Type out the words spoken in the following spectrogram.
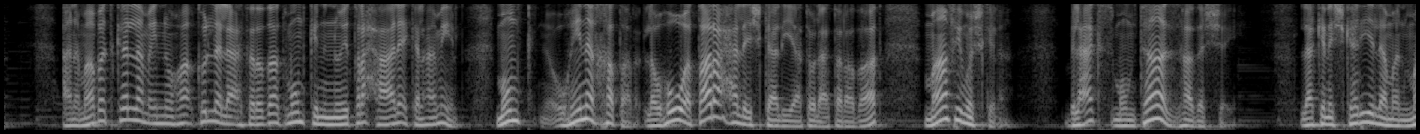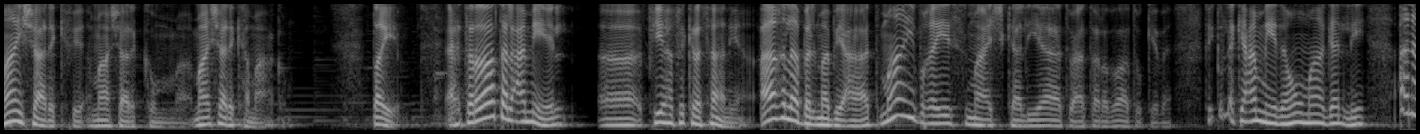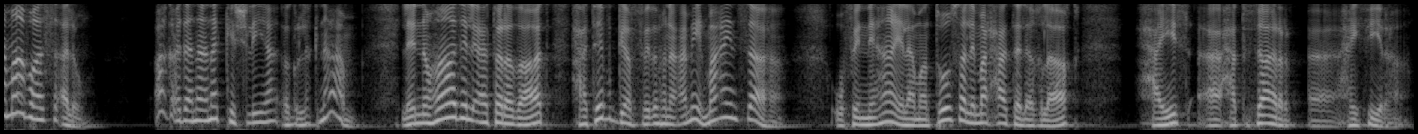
أنا ما بتكلم إنه كل الاعتراضات ممكن إنه يطرحها عليك العميل. ممكن وهنا الخطر. لو هو طرح الإشكاليات والاعتراضات ما في مشكلة. بالعكس ممتاز هذا الشيء. لكن إشكالية لما ما يشارك في ما يشارككم ما يشاركها معكم. طيب اعتراضات العميل آه، فيها فكرة ثانية. أغلب المبيعات ما يبغى يسمع إشكاليات واعتراضات وكذا. فيقول لك يا عمي إذا هو ما قال لي أنا ما أبغى اساله أقعد أنا أنكش ليها. أقول لك نعم لأنه هذه الاعتراضات حتبقى في ذهن العميل ما حينساها. وفي النهاية لما توصل لمرحلة الإغلاق حيس آه، حتثار آه، حيثيرها.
